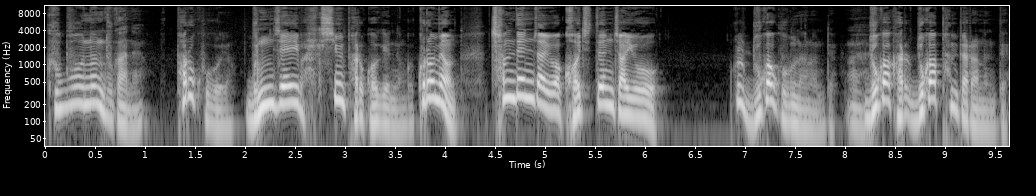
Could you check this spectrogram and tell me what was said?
그분은 누가 하나요? 바로 그거예요. 문제의 핵심이 바로 거기에 있는 거예요. 그러면 참된 자유와 거짓된 자유를 누가 구분하는데? 네. 누가 가르, 누가 판별하는데?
